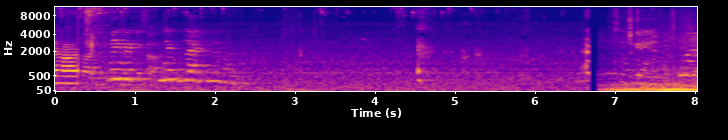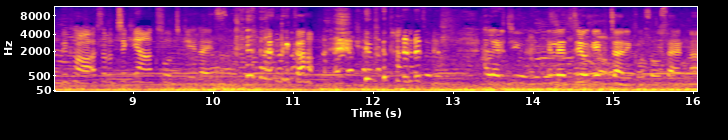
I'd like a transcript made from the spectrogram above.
जहाँ दिखा सोच के गाइस दिखा? ये बताना ज़रूर एलर्जी हो। गई एलर्जी हो गई बेचारे को सो सैड ना।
